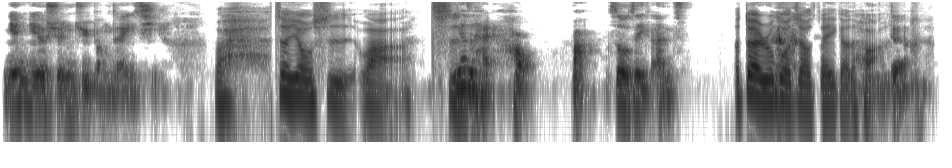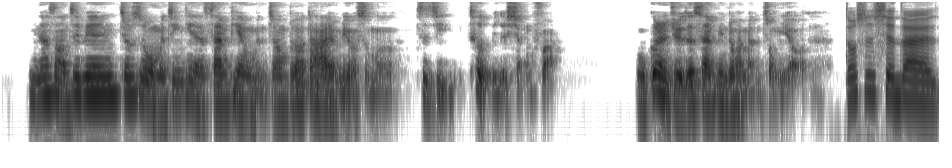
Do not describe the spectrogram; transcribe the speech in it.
年底的选举绑在一起哇，这又是哇，应该是还好吧？只有这个案子。呃，对，如果只有这一个的话，对啊。皆さん这边就是我们今天的三篇文章，不知道大家有没有什么自己特别的想法？我个人觉得这三篇都还蛮重要的，都是现在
